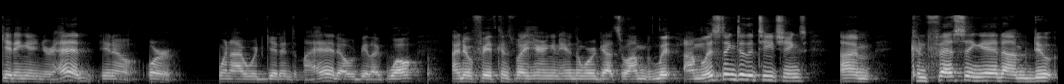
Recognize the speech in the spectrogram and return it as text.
getting in your head you know or when i would get into my head i would be like well i know faith comes by hearing and hearing the word of god so i'm li- i'm listening to the teachings i'm confessing it. I'm do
